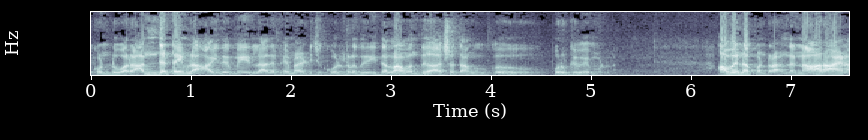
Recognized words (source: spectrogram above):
கொண்டு வர அந்த டைமில் ஆயுதமே இல்லாத டைமில் அடித்து கொல்றது இதெல்லாம் வந்து அஸ்வத்தாங்குக்கு பொறுக்கவே முடியல. அவன் என்ன பண்ணுறான் அந்த நாராயண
